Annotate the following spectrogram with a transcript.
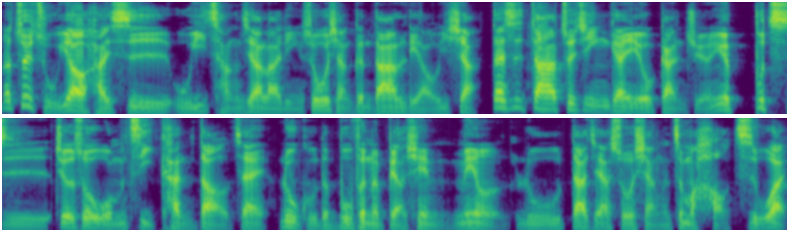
那最主要还是五一长假来临，所以我想跟大家聊一下。但是大家最近应该也有感觉，因为不止就是说我们自己看到在入股的部分的表现没有如大家所想的这么好之外，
